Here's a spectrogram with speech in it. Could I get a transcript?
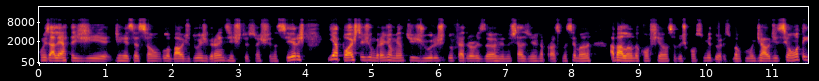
com os alertas de, de, recessão global de duas grandes instituições financeiras e apostas de um grande aumento de juros do Federal Reserve nos Estados Unidos na próxima semana, abalando a confiança dos consumidores. O Banco Mundial disse ontem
